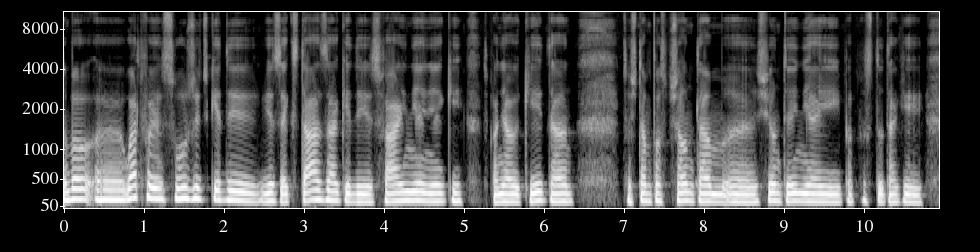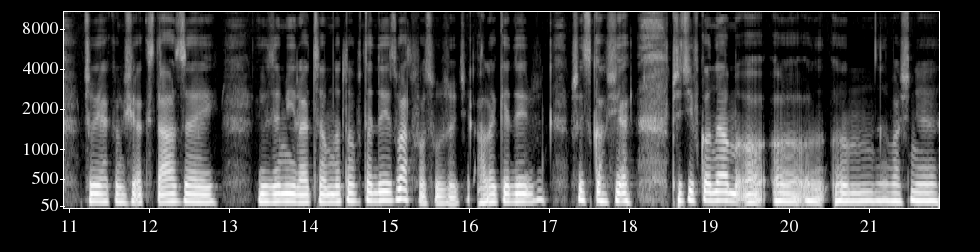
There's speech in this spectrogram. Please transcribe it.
No bo e, łatwo jest służyć, kiedy jest ekstaza, kiedy jest fajnie, nieki wspaniały kirtan, coś tam posprzątam e, świątynię i po prostu takiej czuję jakąś ekstazę i łzy mi lecą, no to wtedy jest łatwo służyć. Ale kiedy wszystko się przeciwko nam o, o, o, właśnie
